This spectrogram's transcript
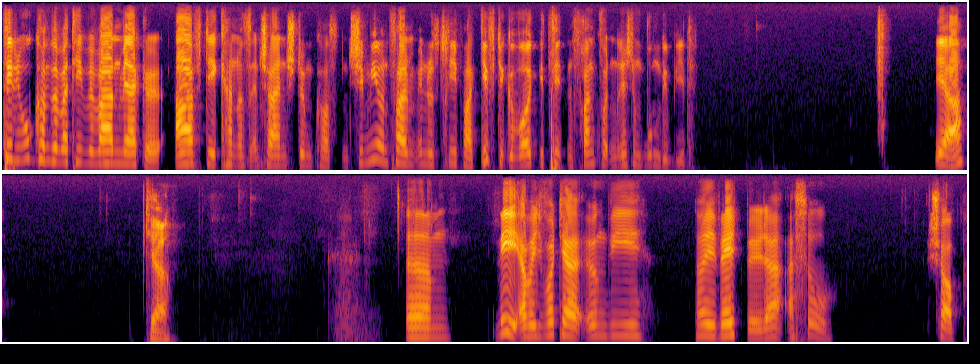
CDU-Konservative warnen Merkel. AfD kann uns entscheidend Stimmen kosten. Chemieunfall im Industriepark. Giftige Wolke zieht in Frankfurt in Richtung Wohngebiet. Ja. Tja, Ähm. Nee, aber ich wollte ja irgendwie neue Weltbilder. Ach so. Shop.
